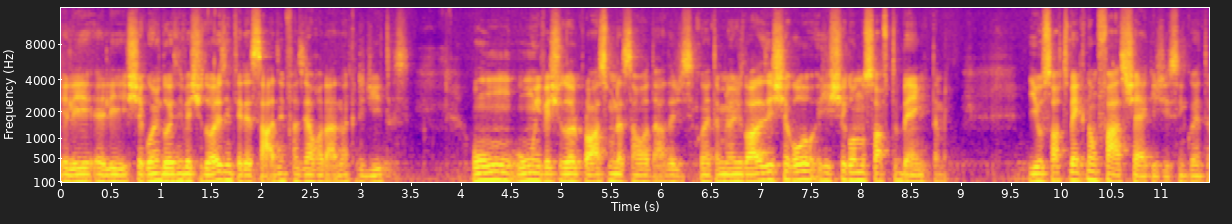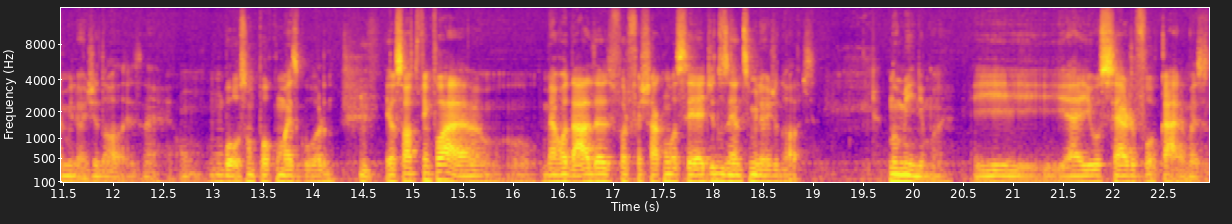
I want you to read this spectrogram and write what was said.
ele, ele chegou em dois investidores interessados em fazer a rodada no Acreditas. Um, um investidor próximo dessa rodada de 50 milhões de dólares e chegou, e chegou no SoftBank também. E o SoftBank não faz cheque de 50 milhões de dólares, né? Um, um bolso um pouco mais gordo. Hum. E o SoftBank falou, ah, minha rodada, se for fechar com você, é de 200 milhões de dólares. No mínimo, né? E, e aí o Sérgio falou, cara, mas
